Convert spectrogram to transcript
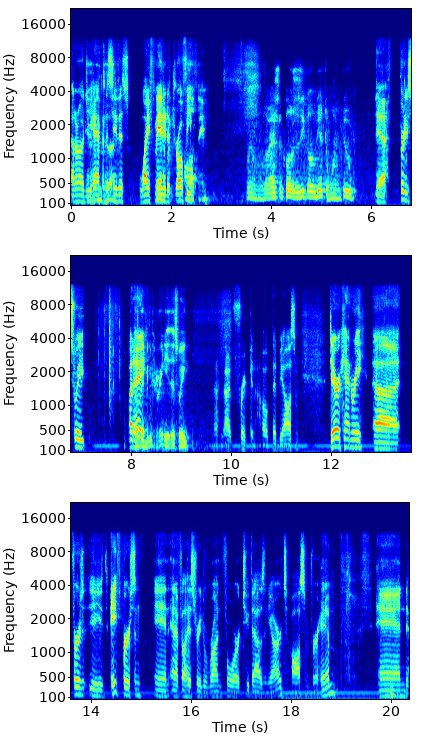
I don't know. Do you Yeah, happen to into see this? Wife made Yeah, it a trophy. Hall of Fame. Well, that's the closest he's gonna get to one too. Yeah, pretty sweet. But Hope hey, they beat Brady this week. I freaking hope that'd be awesome. Derrick Henry, uh, first he's eighth person in NFL history to run for 2,000 yards. Awesome for him. And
